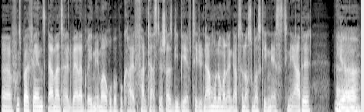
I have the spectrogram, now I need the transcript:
äh, Fußballfans, damals halt Werder Bremen im Europapokal, fantastisch. Also die BFC Dynamo-Nummer, dann gab es ja noch sowas gegen SSC Neapel. Ja.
